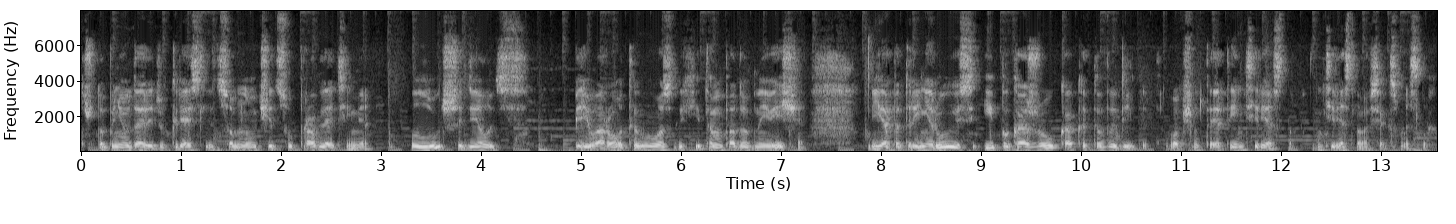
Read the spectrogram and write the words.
чтобы не ударить в грязь лицом, научиться управлять ими лучше, делать перевороты в воздухе и тому подобные вещи. Я потренируюсь и покажу, как это выглядит. В общем-то, это интересно. Интересно во всех смыслах.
